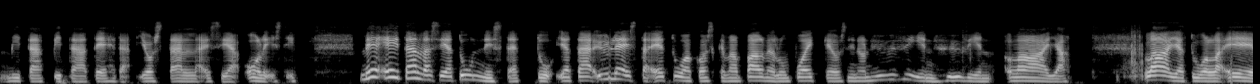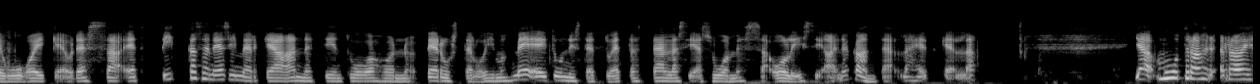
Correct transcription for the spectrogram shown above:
mitä pitää tehdä, jos tällaisia olisi. Me ei tällaisia tunnistettu ja tämä yleistä etua koskevan palvelun poikkeus niin on hyvin, hyvin laaja, laaja tuolla EU-oikeudessa. Et pikkasen esimerkkejä annettiin tuohon perusteluihin, mutta me ei tunnistettu, että tällaisia Suomessa olisi ainakaan tällä hetkellä. Ja muut, ra, ra,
